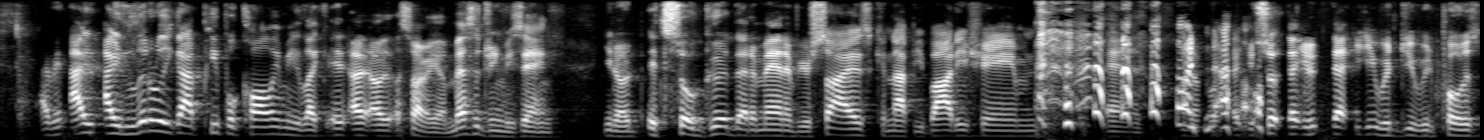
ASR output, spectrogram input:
I mean, I, I literally got people calling me like, I, I, sorry, uh, messaging me saying, you know, it's so good that a man of your size cannot be body shamed, and Oh, you know, that, so, that, that you would you would pose,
